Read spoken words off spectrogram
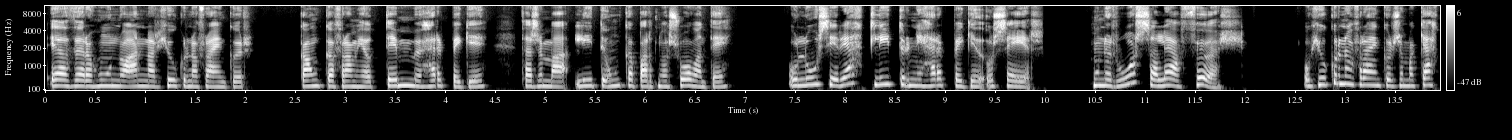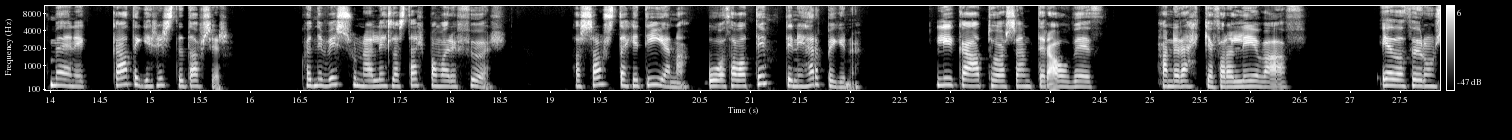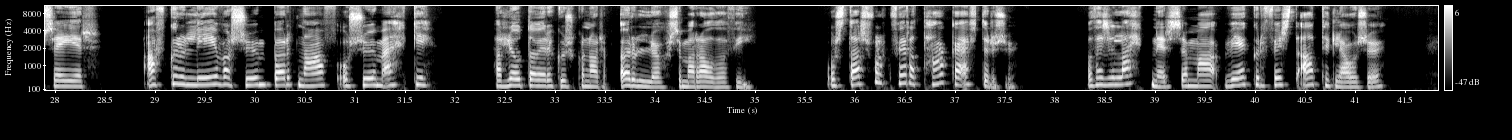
Eða þegar hún og annar hjúgrunafræðingur ganga fram hjá dimmu herbyggi þar sem að líti unga barn var sofandi og Lucy rétt lítur henni í herbyggið og segir hún er rosalega föl og hjúgrunafræðingur sem að gekk með henni gati ekki hristið af sér. Hvernig viss hún að litla stelpan var í föl? Það sást ekki í hana og það var dimt inn í herbygginu. Líka aðtóa semtir á við hann er ekki að fara að lifa af. Eða þegar hún segir, af hverju lifa sum börn af og sum ekki? Það hljóta að vera einhvers konar örlög sem að ráða því. Og starfsfólk fyrir að taka eftir þessu. Og þessi læknir sem að vekur fyrst aðtekla á þessu,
